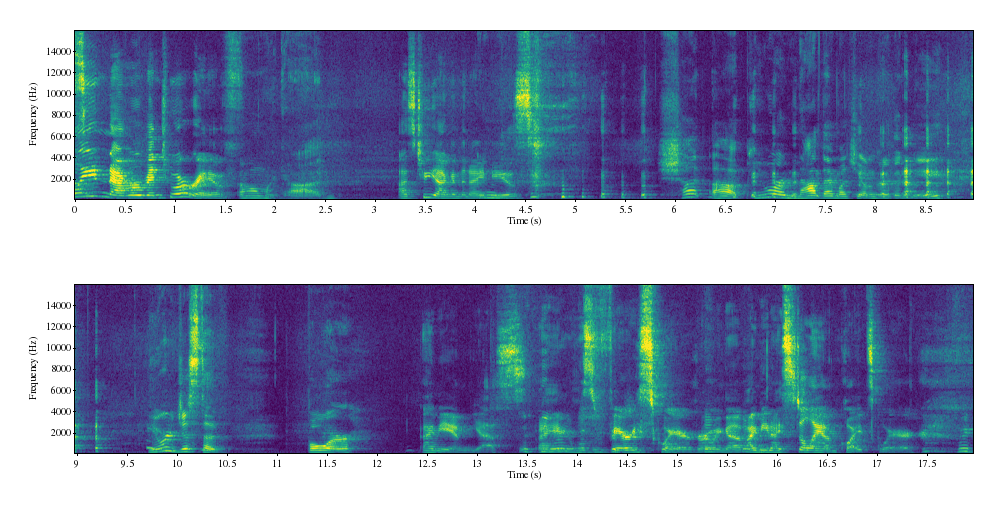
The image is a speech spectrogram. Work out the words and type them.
literally never been to a rave Oh my god. I was too young in the 90s Shut up. You are not that much younger than me. You were just a bore. I mean, yes. I was very square growing up. I mean, I still am quite square. You're,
